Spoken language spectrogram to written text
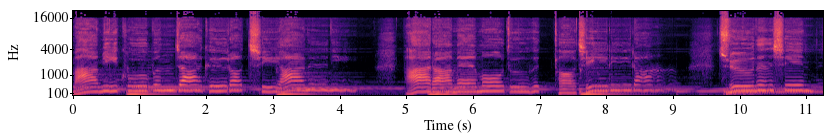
마음이 굽은 자 그렇지 않으니 바람에 모두 흩 흩어지리라. 주는 신실하시니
